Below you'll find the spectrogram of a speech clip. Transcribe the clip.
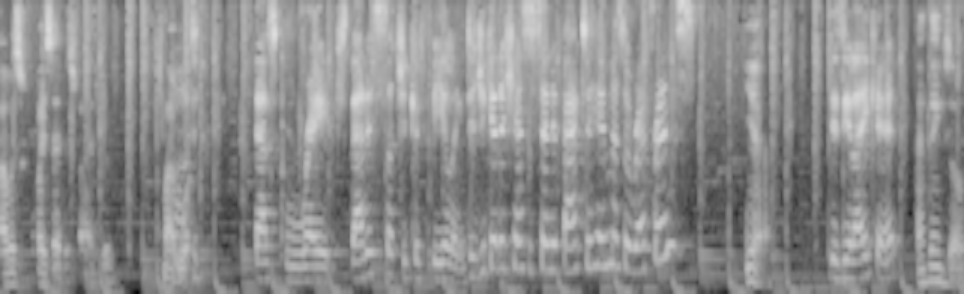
I was quite satisfied with my work. That's great. That is such a good feeling. Did you get a chance to send it back to him as a reference? Yeah. Does he like it? I think so.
